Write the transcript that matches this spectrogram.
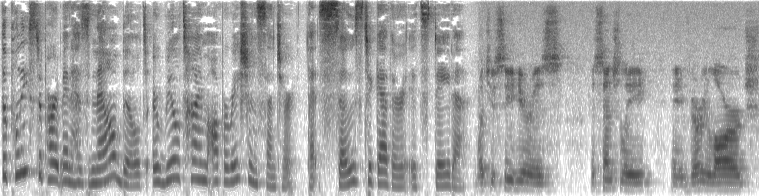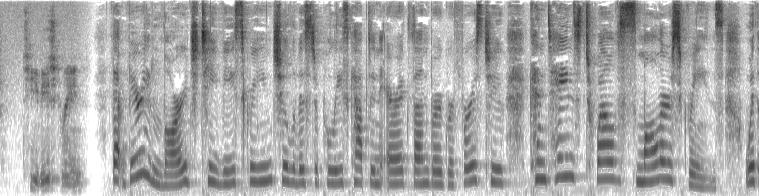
The police department has now built a real time operations center that sews together its data. What you see here is essentially a very large TV screen that very large TV screen Chula Vista Police Captain Eric Thunberg refers to contains 12 smaller screens with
